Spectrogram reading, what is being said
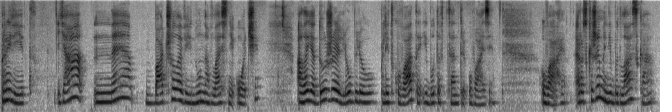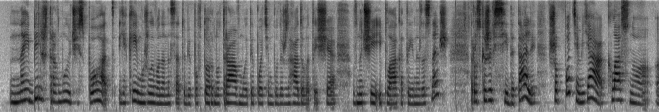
Привіт. Я не бачила війну на власні очі, але я дуже люблю пліткувати і бути в центрі увазі. уваги. Розкажи мені, будь ласка, найбільш травмуючий спогад, який, можливо, нанесе тобі повторну травму, і ти потім будеш згадувати ще вночі і плакати, і не заснеш. Розкажи всі деталі, щоб потім я класно е,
